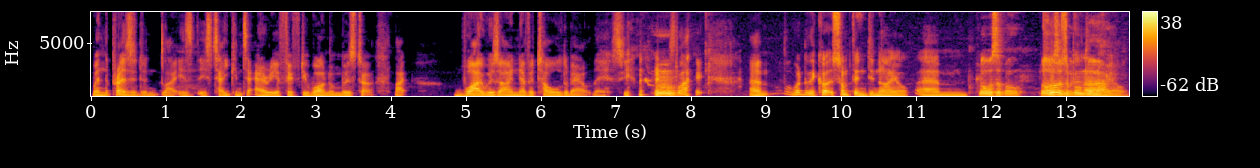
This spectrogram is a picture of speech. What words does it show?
when the president like is is taken to Area 51 and was to, like, why was I never told about this? You know, it's like um, what do they call it? Something denial. Um, Plausible, plausible denial. denial.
